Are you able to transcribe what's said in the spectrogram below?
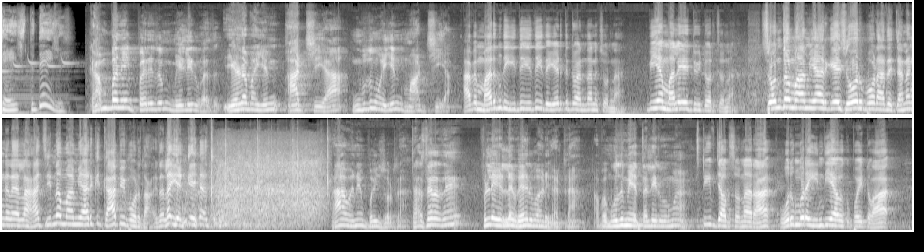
The Daily. கம்பனில் பெரிதும் மிளிர்வது. இளமையின் ஆட்சியா முதுமையின் மாட்சியா. அவன் மருந்து இது இது இதை எடுத்துட்டு வந்தான்னு சொன்னான் ஏன் மலையை தூக்கிட்டு வர சொன்னான் சொந்த மாமியாருக்கே சோறு போடாத ஜனங்கள் எல்லாம் சின்ன மாமியாருக்கு காப்பி போடுதான். இதெல்லாம் எங்கேயா ராவனே போய் சொல்கிறான் தசரதன் பிள்ளைகளில் வேறுபாடு காட்டுறான். அப்போ முதுமையை தள்ளிடுவோமா? ஸ்டீவ் ஜாப் சொன்னாரா ஒரு முறை இந்தியாவுக்கு போயிட்டு வா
